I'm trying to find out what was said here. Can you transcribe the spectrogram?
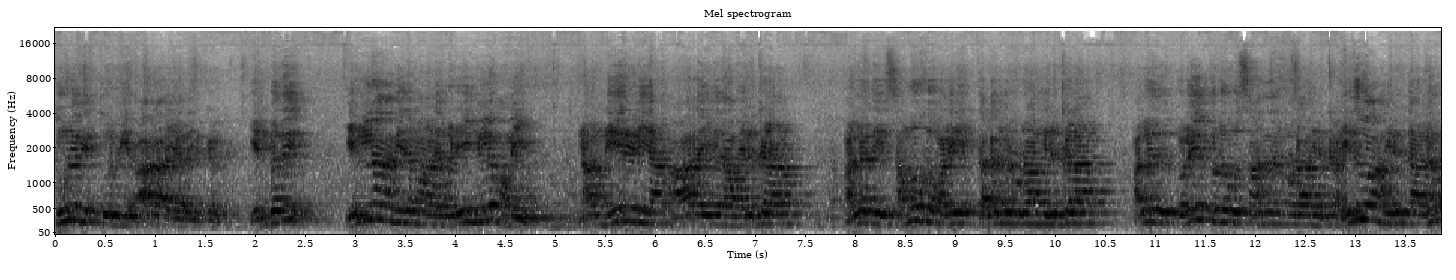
துருவி துருவி ஆராயாதீர்கள் என்பது எல்லா விதமான விடயங்களிலும் அமையும். நாம் நேரடியாக ஆராய்வதாக இருக்கலாம் அல்லது சமூக வலைத்தளங்களுடன் இருக்கலாம் அல்லது தொலைத்தொடர்பு சாதனங்களுடன் இருக்கலாம். எதுவாக இருந்தாலும்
